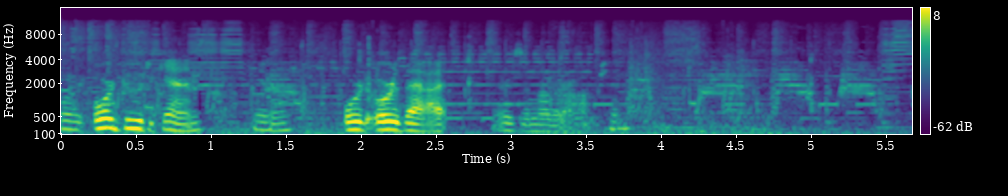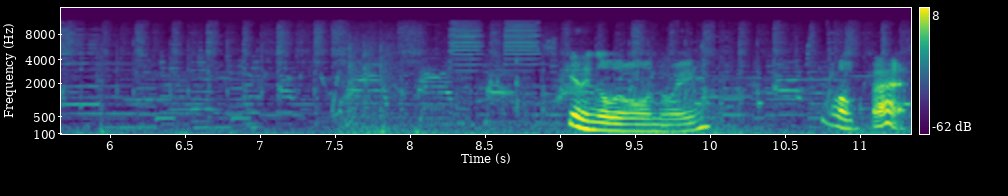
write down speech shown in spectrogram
Or, or do it again. you know, or or that. There's another option. It's getting a little annoying. Well, bet.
